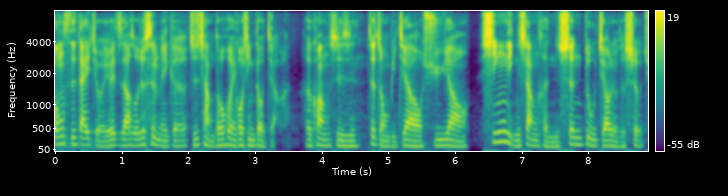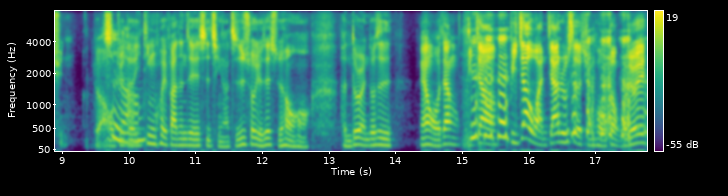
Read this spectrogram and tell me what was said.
公司待久了也会知道，说就是每个职场都会勾心斗角了，何况是这种比较需要心灵上很深度交流的社群，对吧？啊，我觉得一定会发生这些事情啊，只是说有些时候哈，很多人都是。你看我这样比较 比较晚加入社群活动，我就会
